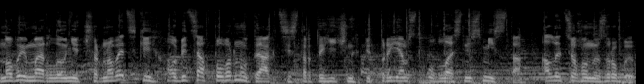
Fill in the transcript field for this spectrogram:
Новий мер Леонід Черновецький обіцяв повернути акції стратегічних підприємств у власність міста, але цього не зробив.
